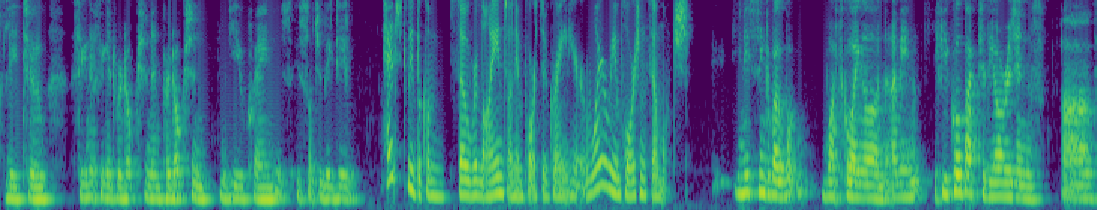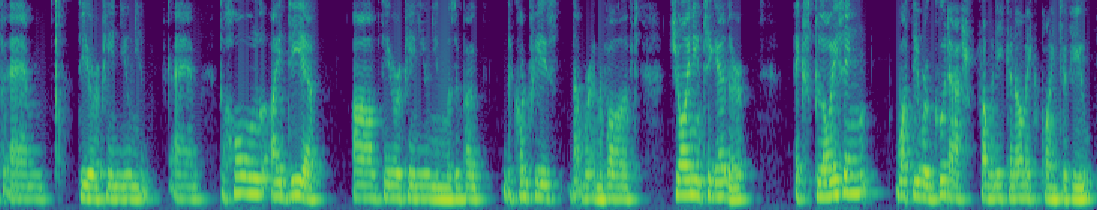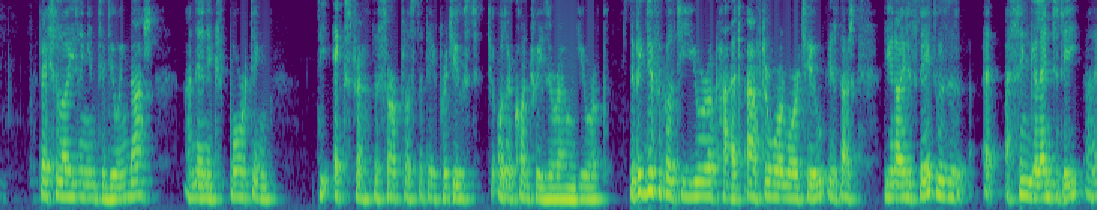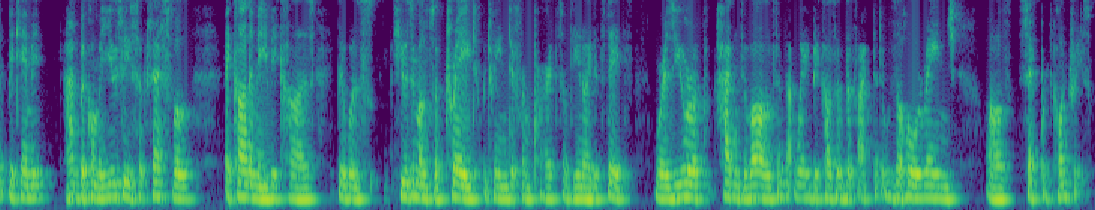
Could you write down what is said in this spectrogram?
lead to a significant reduction in production in the Ukraine is, is such a big deal. How did we become so reliant on imports of grain here? Why are we importing so much? You need to think about what, what's going on. I mean, if you go back to the origins of um, the European Union, um, the whole idea of the European Union was about the countries that were involved joining together, exploiting what they were good at from an economic point of view, specializing into doing that, and then exporting the extra, the surplus that they produced to other countries around Europe. The big difficulty Europe had after World War II is that the United States was a, a single entity and it became a, had become a hugely successful economy because there was huge amounts of trade between different parts of the United States, whereas Europe hadn't evolved in that way because of the fact that it was a whole range of separate countries.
